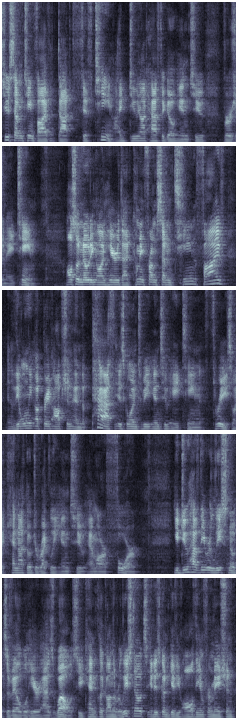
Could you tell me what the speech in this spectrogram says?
to 17.5.15. I do not have to go into version 18. Also noting on here that coming from 17.5, the only upgrade option and the path is going to be into 18.3, so I cannot go directly into MR4. You do have the release notes available here as well, so you can click on the release notes. It is going to give you all the information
